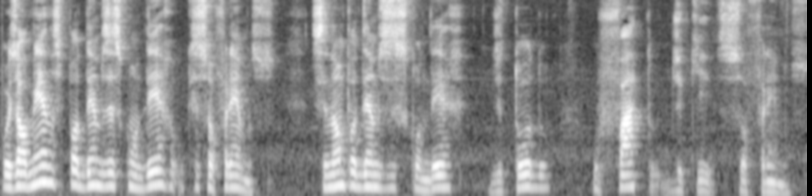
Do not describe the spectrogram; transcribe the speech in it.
pois ao menos podemos esconder o que sofremos, se não podemos esconder de todo o fato de que sofremos.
